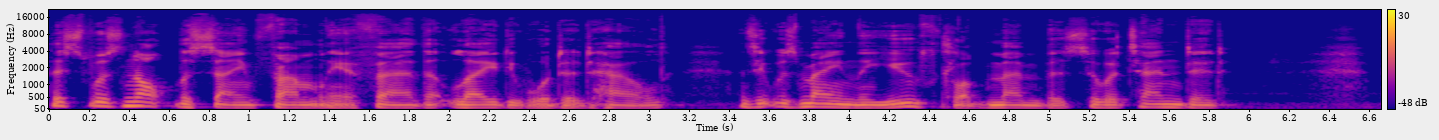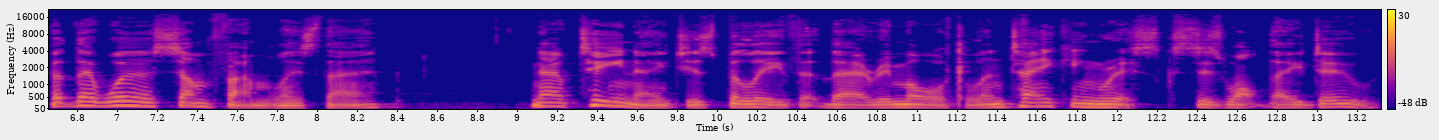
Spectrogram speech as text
this was not the same family affair that Ladywood had held, as it was mainly youth club members who attended. But there were some families there. Now, teenagers believe that they're immortal, and taking risks is what they do.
